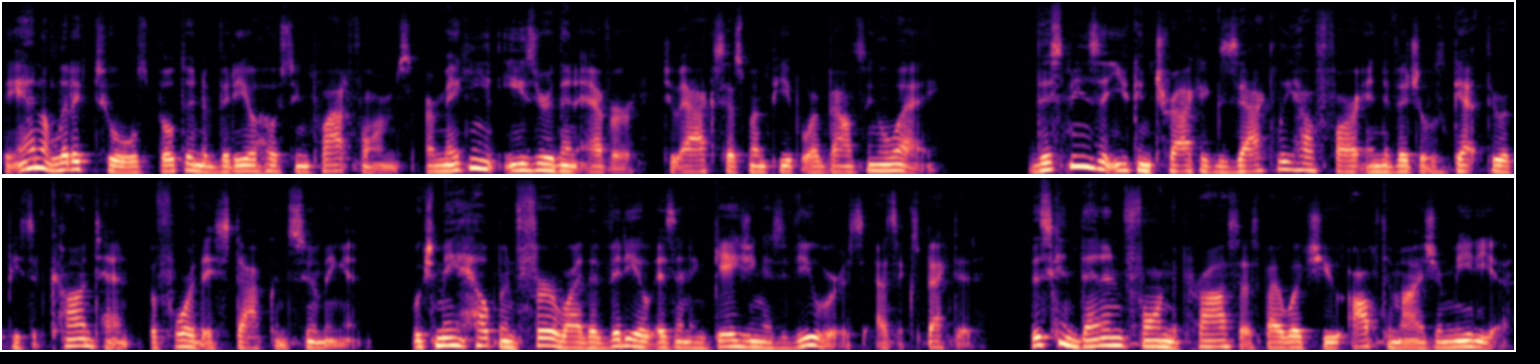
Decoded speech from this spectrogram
the analytic tools built into video hosting platforms are making it easier than ever to access when people are bouncing away. This means that you can track exactly how far individuals get through a piece of content before they stop consuming it which may help infer why the video isn't engaging as viewers as expected. This can then inform the process by which you optimize your media,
